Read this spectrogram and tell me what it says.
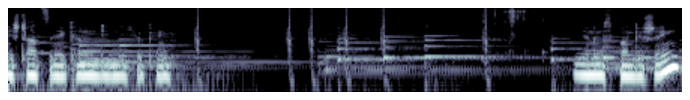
Nee, Staatsehe kann die nicht, okay. Hier nimmst du ein Geschenk.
